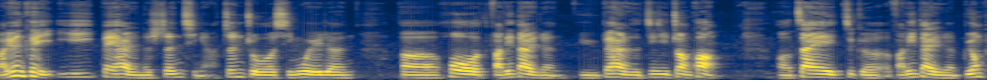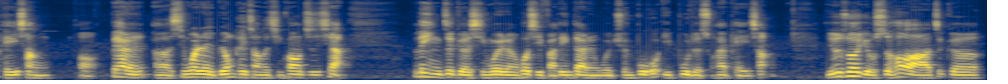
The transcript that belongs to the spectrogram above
法院可以依被害人的申请啊，斟酌行为人呃或法定代理人与被害人的经济状况，哦、在这个法定代理人不用赔偿哦、被害人呃行为人也不用赔偿的情况之下，令这个行为人或其法定代理人为全部或一部的损害赔偿。也就是说，有时候啊，这个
